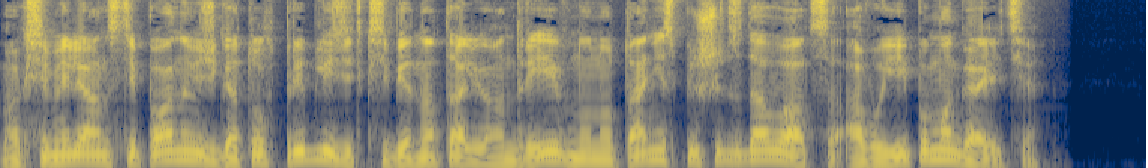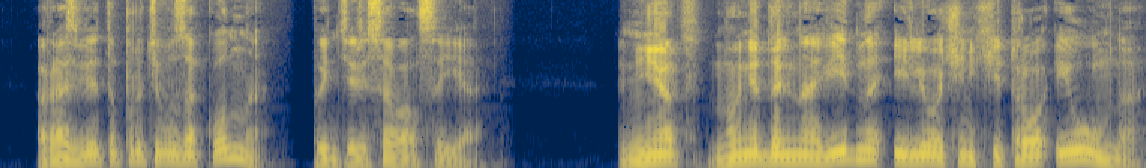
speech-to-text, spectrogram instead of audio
Максимилиан Степанович готов приблизить к себе Наталью Андреевну, но та не спешит сдаваться, а вы ей помогаете. Разве это противозаконно? Поинтересовался я. Нет, но недальновидно или очень хитро и умно.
